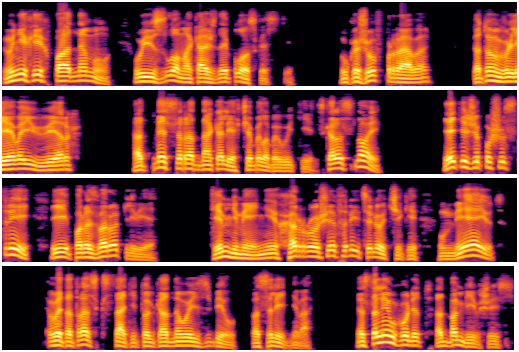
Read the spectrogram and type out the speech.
У них их по одному, у излома каждой плоскости. Укажу вправо, потом влево и вверх. От мессера, однако, легче было бы уйти. Скоростной. Эти же пошустрее и поразворотливее. Тем не менее, хорошие фрицы-летчики умеют. В этот раз, кстати, только одного избил, последнего. Остальные уходят, отбомбившись.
